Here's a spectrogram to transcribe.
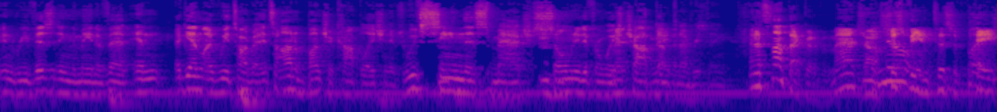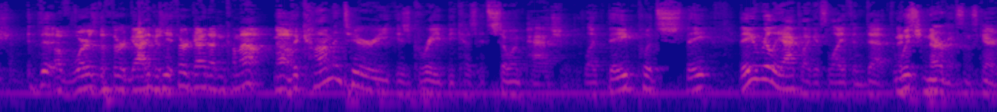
in revisiting the main event, and again, like we talked about, it's on a bunch of compilation tapes. We've seen this match so mm-hmm. many different ways, chopped many up and everything. And it's not that good of a match. No. It's No. just the anticipation the- of where's the third guy because the third guy doesn't come out. No. The commentary is great because it's so impassioned. Like they put they they really act like it's life and death, It's which nervous and scary.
